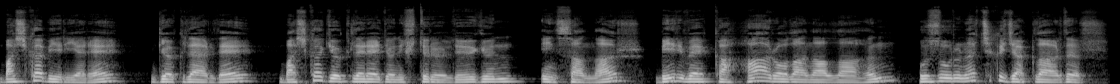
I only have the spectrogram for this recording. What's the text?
başka bir yere, göklerde başka göklere dönüştürüldüğü gün insanlar bir ve kahhar olan Allah'ın huzuruna çıkacaklardır.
